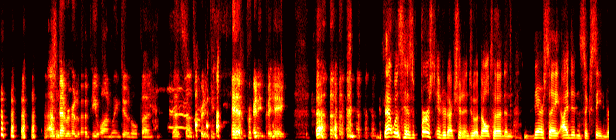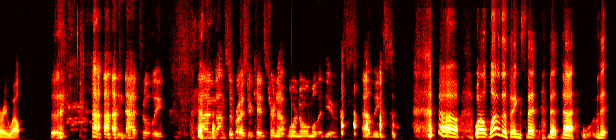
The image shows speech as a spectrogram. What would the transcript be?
I've never heard of a pea waddling doodle, but that sounds pretty big. pretty big. that was his first introduction into adulthood, and dare say I didn't succeed very well. Naturally. I'm, I'm surprised your kids turned out more normal than you, at least. Oh, well, one of the things that that uh, that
